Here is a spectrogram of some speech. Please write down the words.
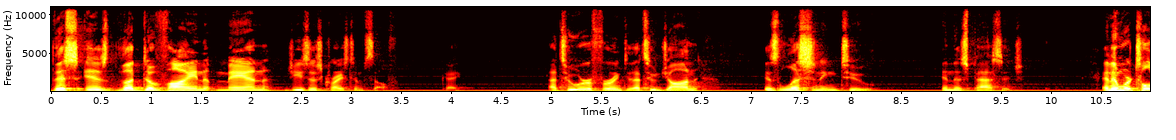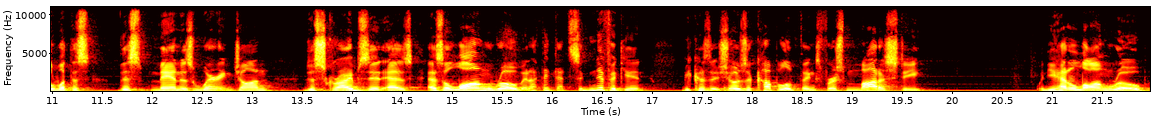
This is the divine man, Jesus Christ himself. Okay? That's who we're referring to. That's who John is listening to in this passage. And then we're told what this, this man is wearing. John describes it as, as a long robe, and I think that's significant because it shows a couple of things. First, modesty, when you had a long robe,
